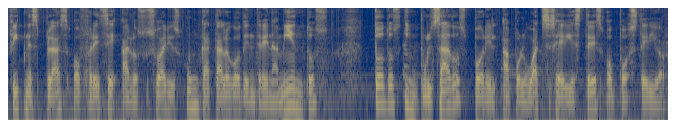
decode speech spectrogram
Fitness Plus ofrece a los usuarios un catálogo de entrenamientos, todos impulsados por el Apple Watch Series 3 o posterior.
